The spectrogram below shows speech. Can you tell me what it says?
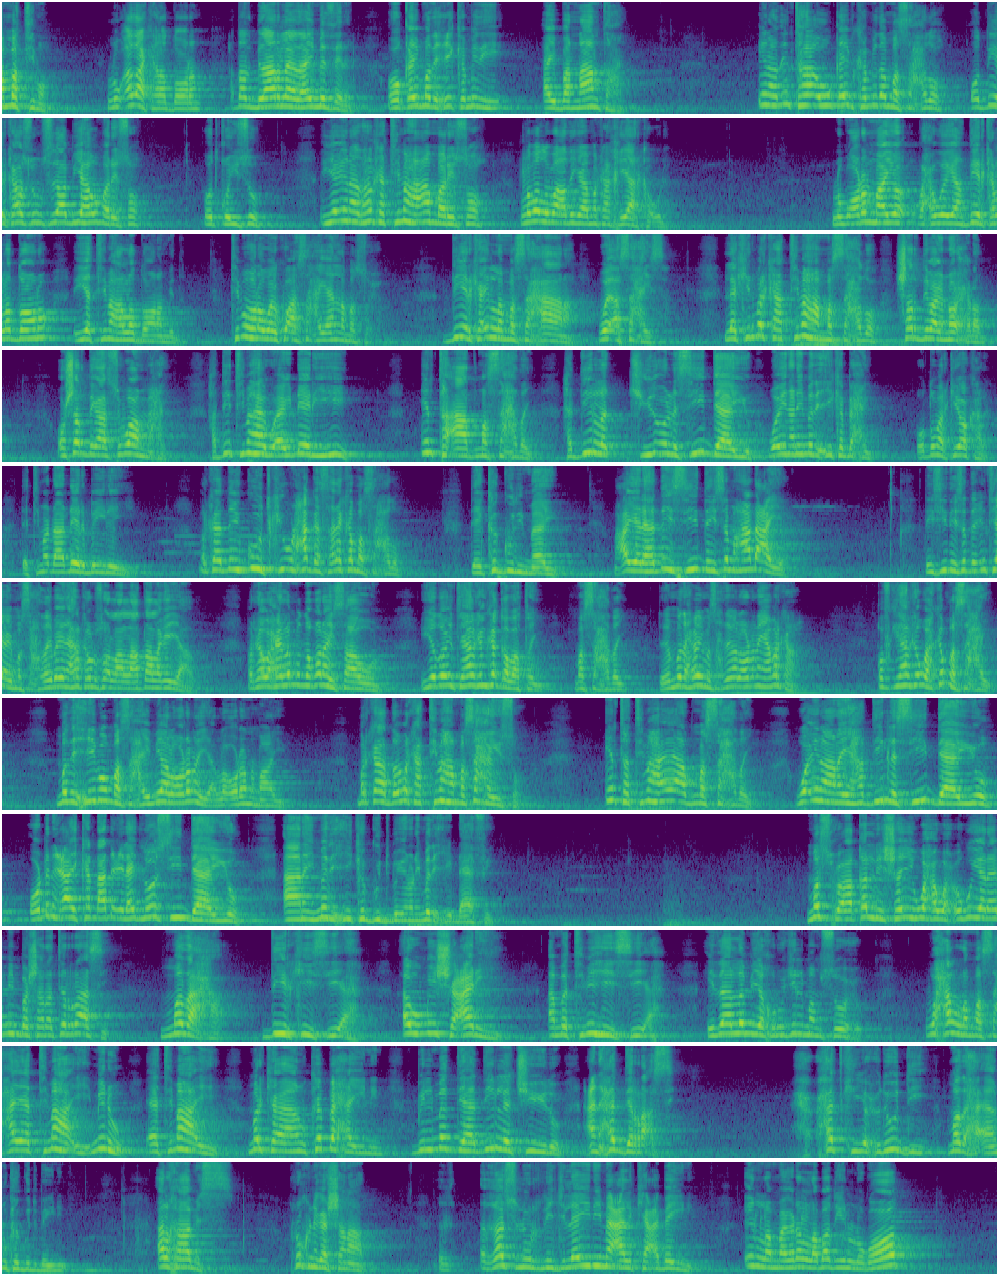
ama timo. Adaa kala dooran. Haddaad bidaar leedahay maalan oo qayb madaxii ka mid ihi ay bannaan tahay. Inaad intaa uun qayb ka mid a masaxdo oo diirkaasu sidaa biyaha u mariso ood qoyso iyo inaad halka timaha amariso labaduba adiga markaa khiyaarka u leh. Lagu odhan maayo waxa weeyaan diirka la doono iyo timaha la doono mid. Timuhuna way ku asaxayaan in la masaxo. Diirka in la masaxaana way asaxaysa. Laakiin markaa timaha masaxdo shardi baa inoo xidhan oo shardigaasi waa maxay? Haddii timahaagu ay dheer yihiin inta aad masaxday haddii la jiido oo la sii daayo waa inaanay madaxii ka baxayn oo dumarkii oo kale. Dee timo dhaadheer bay leeyihiin. Marka hadday guudkii uun xagga sare ka masaxdo dee ka gudi maayo. Maxaa yeeley hadday sii dayso maxaa dhacaya? Hadday sii dayso de intii ay masaxdayba inay halkan u soo laalaadaa laga yaabo. Marka waxay la mid noqonaysaa uun iyadoo intay halkan ka qabatay masaxday. Dee madax bay masaxday baa la odhanaya markaa qofkii halkan wax ka masaxay madaxiibuu masaxay miyaa la odhanaya la odhan maayo marka haddaba markaa timaha masaxayso. Inta timaha ee aada masaxday waa inaanay haddii la sii daayo oo dhinacii ay ka dhaadhici lahayd loo sii daayo aanay madaxii ka gudbayn oonay madaxii dhaafayn masxu aqali shayin waxa wax ugu yaraa min basharati ra'si madaxa diirkiisii ah aw min shacarihi ama timihiisii ah. Idaa lam yakhruj ilmamsuuxu waxaan la masaxay ee timaha ihi minhu ee timaha ihi marka aanu ka baxaynin bilmaddi haddii la jiido can xaddi ra'si xadkii iyo xuduuddii madaxa aanu ka gudbaynin. Alkhaamis rukniga shanaad gaslu rijlayni maca alkacbayni in la maydho labadii lugood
